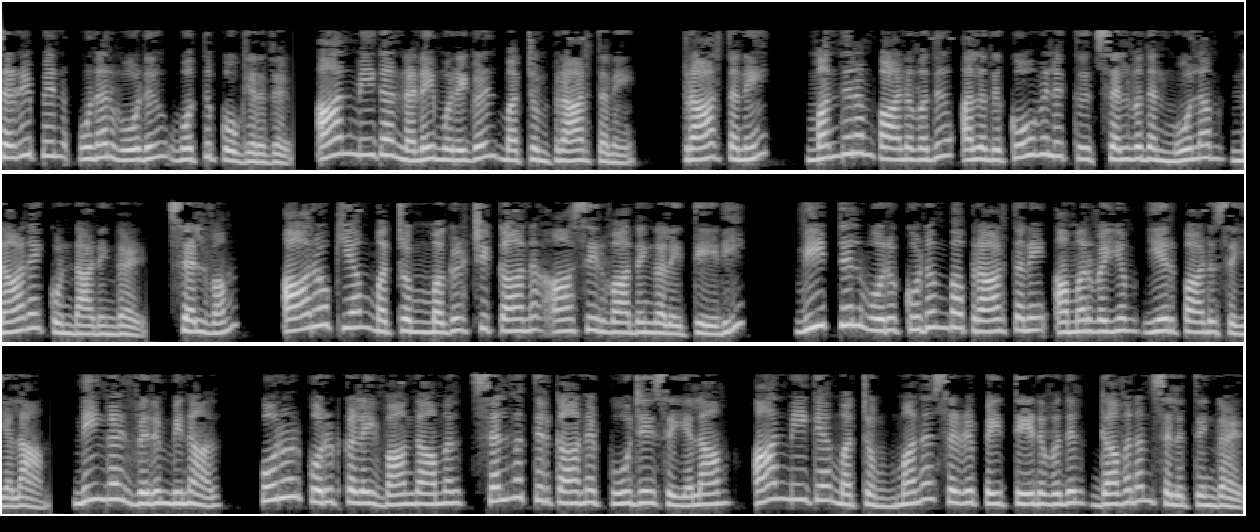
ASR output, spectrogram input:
செழிப்பின் உணர்வோடு ஒத்துப்போகிறது. ஆன்மீக நடைமுறைகள் மற்றும் பிரார்த்தனை. பிரார்த்தனை மந்திரம் பாடுவது அல்லது கோவிலுக்கு செல்வதன் மூலம் நாளை கொண்டாடுங்கள். செல்வம் ஆரோக்கியம் மற்றும் மகிழ்ச்சிக்கான ஆசீர்வாதங்களை தேடி வீட்டில் ஒரு குடும்ப பிரார்த்தனை அமர்வையும் ஏற்பாடு செய்யலாம். நீங்கள் விரும்பினால் பொருள் பொருட்களை வாங்காமல் செல்வத்திற்கான பூஜை செய்யலாம். ஆன்மீக மற்றும் மன செழிப்பை தேடுவதில் கவனம் செலுத்துங்கள்.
